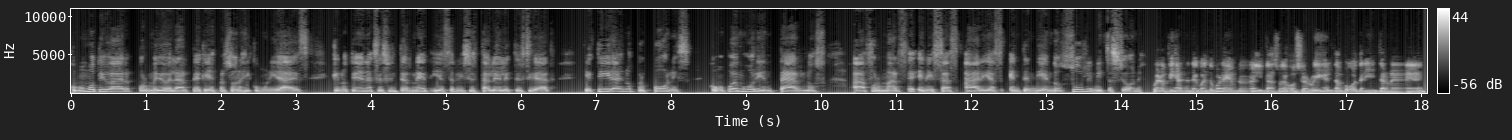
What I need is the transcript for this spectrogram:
Cómo motivar por medio del arte a aquellas personas y comunidades que no tienen acceso a Internet y a servicio estable de electricidad. ¿Qué actividades nos propones? ¿Cómo podemos orientarlos a formarse en esas áreas entendiendo sus limitaciones? Bueno, fíjate, te cuento por ejemplo el caso de José Ruiz, él tampoco tenía Internet. ¿eh?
